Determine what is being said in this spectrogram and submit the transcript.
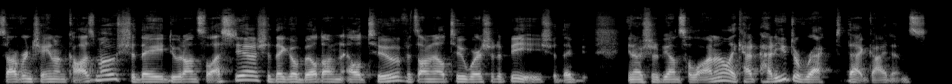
sovereign chain on Cosmos? Should they do it on Celestia? Should they go build on L2? If it's on L2, where should it be? Should they, be, you know, should it be on Solana? Like, how, how do you direct that guidance?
